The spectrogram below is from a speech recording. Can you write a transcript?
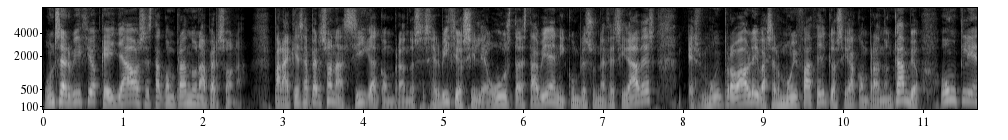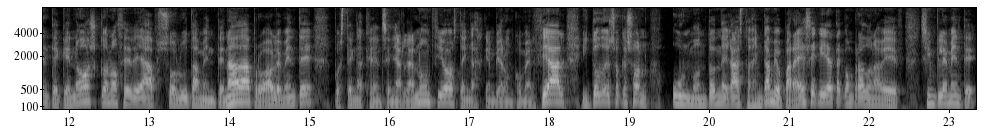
un servicio que ya os está comprando una persona. Para que esa persona siga comprando ese servicio, si le gusta, está bien y cumple sus necesidades, es muy probable y va a ser muy fácil que os siga comprando. En cambio, un cliente que no os conoce de absolutamente nada, probablemente pues tengas que enseñarle anuncios, tengas que enviar un comercial y todo eso que son un montón de gastos. En cambio, para ese que ya te ha comprado una vez, simplemente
